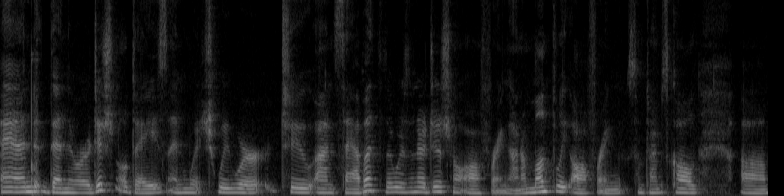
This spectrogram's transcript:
And then there were additional days in which we were to, on Sabbath, there was an additional offering, on a monthly offering, sometimes called uh,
